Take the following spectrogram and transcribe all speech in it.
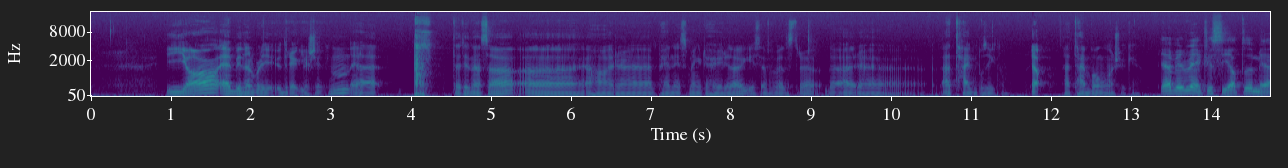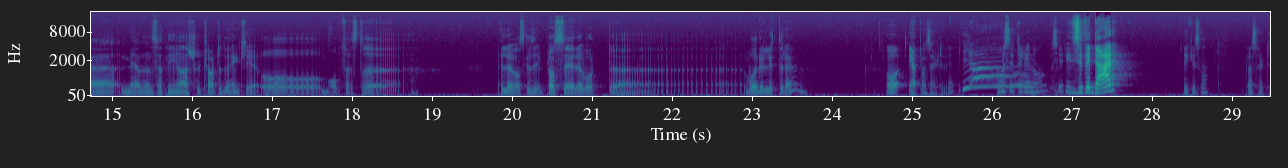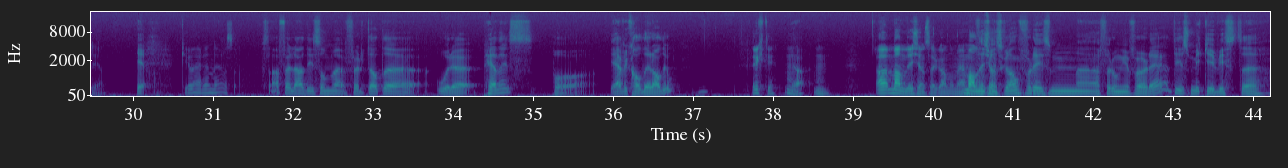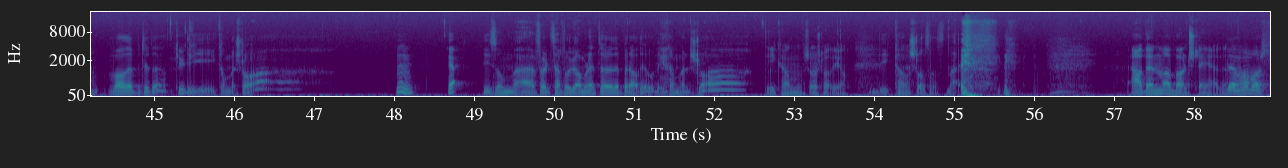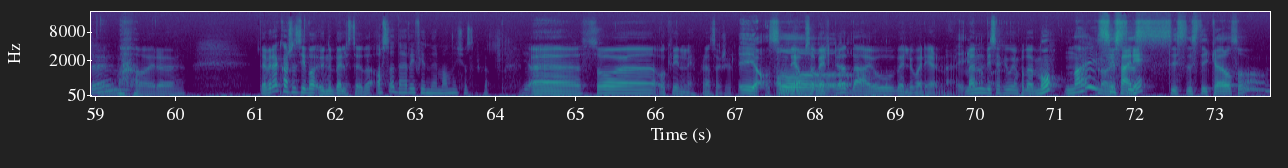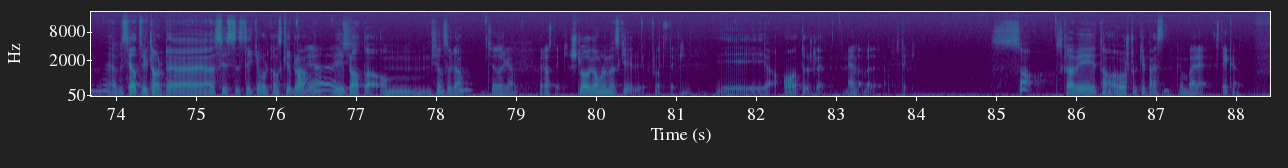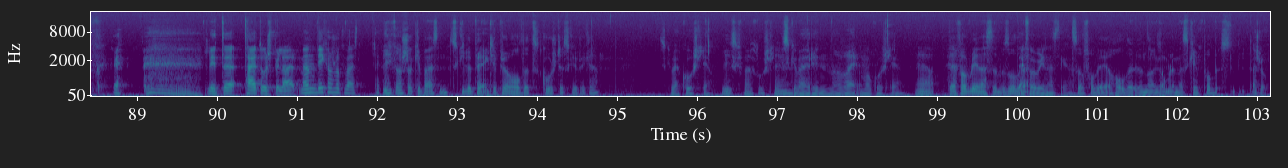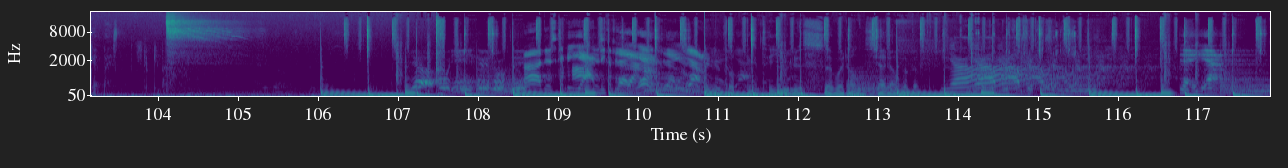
Ja, jeg begynner å bli udregelig sliten. Jeg er tett i nesa. Uh, jeg har uh, penis som henger til høyre i dag istedenfor venstre. Det er, uh, det er tegn på sykdom. Ja. Det er tegn på omgangsuke. jeg vil egentlig si at med, med den setninga der, så klarte du egentlig å målfeste Eller hva skal jeg si Plassere vårt eh, våre lyttere. Og jeg plasserte de. Ja. Hvor sitter de nå? De De sitter der! Ikke sant? Plasserte de igjen. Ja. Ikke verre enn det, altså. Så da føler jeg de som eh, følte at uh, ordet penis på Jeg vil kalle det radio. Riktig. Mm. Ja. Mm. Ah, mannlig kjønnsorgan. Mannlig kjønnsorgan for de som eh, er for unge før det. De som ikke visste hva det betydde, Kuk. de kan vel slå av. Mm. De som er, følte seg for gamle til å høre det på radio, de kan vel slå av. De kan slå slå de òg. De kan slå seg Nei. Ja, den var barnslig. Audun. Den var barnslig. Den var eh, Det vil jeg kanskje si var under beltestedet. Altså der vi finner mann i kjønnsorgan. Eh, så eh, Og kvinnelig, for den saks skyld. Ja, så Om de har på seg belte, det er jo veldig varierende her. Men vi skal ikke gå inn på det nå. Nei, Nå er siste, siste stikk her også. Jeg vil si at vi klarte eh, siste stikket vårt ganske bra. Ja, vi prata om kjønnsorgan. Kjønnsorgan. Bra stikk. Slå gamle mennesker. Flott stikk. Ja, og at du slår. Enda bedre stikk. Så skal vi ta og slukke peisen. Kan bare stikke av. Litt eh, teit ordspill her, men vi kan slukke peisen. Vi kan slukke peisen. Skulle egentlig prøve å holde dette koselig. Skulle vi ikke det? Skulle være koselige. Vi skal være koselige. Vi skulle være runde og varme og koselige. Ja, det får bli neste episode. Det får bli neste gang. Så får vi holde unna gamle mennesker på bussen. Da slukker jeg peisen. Peisen. Ah, det skal bli jævlig kleie. Oppfatningen til Julius, vår alles kjære apekatt. Kleie.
